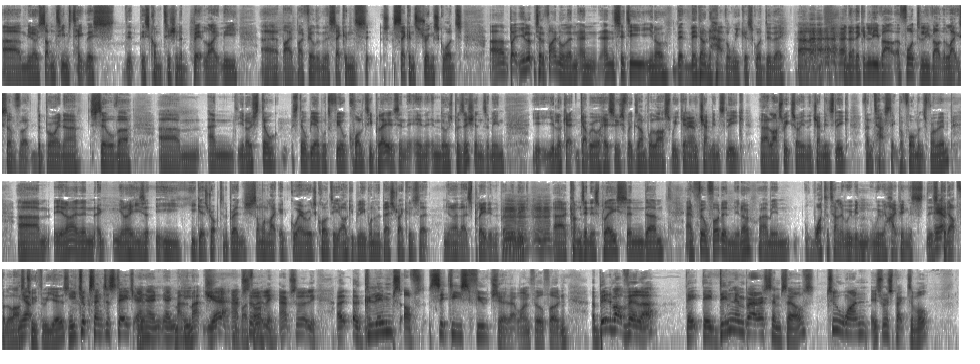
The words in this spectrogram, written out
Um, you know, some teams take this this competition a bit lightly uh, by by fielding the second second string squads. Uh, but you look to the final and and, and City, you know, they, they don't have a weaker squad, do they? Um, you know, they can leave out afford to leave out the likes of uh, De Bruyne, Silva um, and you know still still be able to field quality players in in, in those positions. I mean, you, you, look at Gabriel Jesus for example last weekend yeah. in the Champions League, uh, last week sorry in the Champions League, fantastic performance from him. Um, you know, and then uh, you know he's he he gets dropped to the bench. Someone like Aguero's quality, arguably one of the best strikers that you know that's played in the Premier mm-hmm, League, mm-hmm. Uh, comes in his place, and um, and Phil Foden, you know, I mean, what a talent! We've been we've been hyping this this kid up for the last two three years. He took centre stage and yeah. and, and man he, match, yeah, absolutely, absolutely. A, a, glimpse of City's future. That one, Phil Foden. A bit about Villa. They they didn't embarrass themselves. Two one is respectable.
